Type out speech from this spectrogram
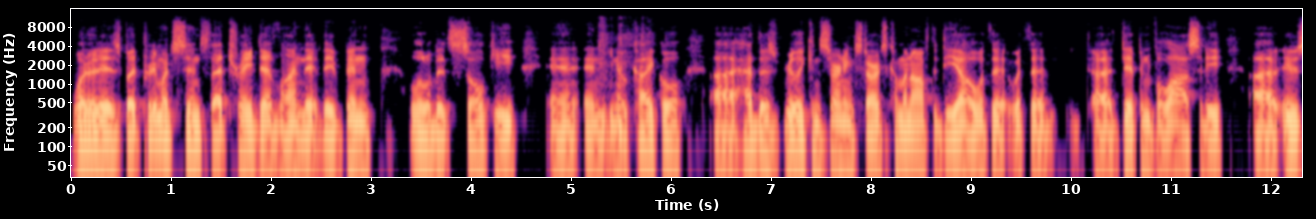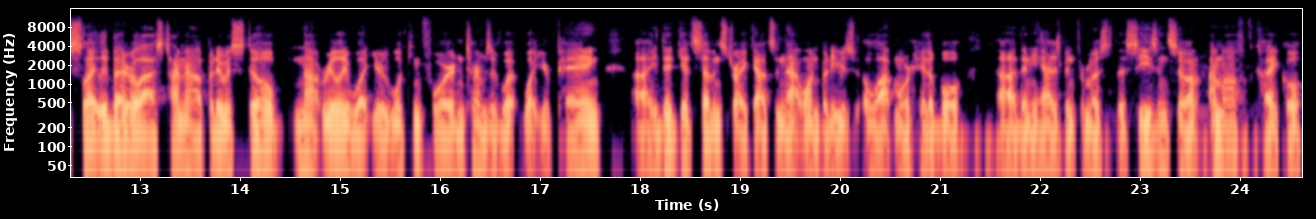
what it is, but pretty much since that trade deadline, they, they've been a little bit sulky, and and you know Keuchel uh, had those really concerning starts coming off the DL with the with the uh, dip in velocity. Uh, it was slightly better last time out, but it was still not really what you're looking for in terms of what what you're paying. Uh, he did get seven strikeouts in that one, but he was a lot more hittable uh, than he has been for most of the season. So I'm off of Keuchel.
